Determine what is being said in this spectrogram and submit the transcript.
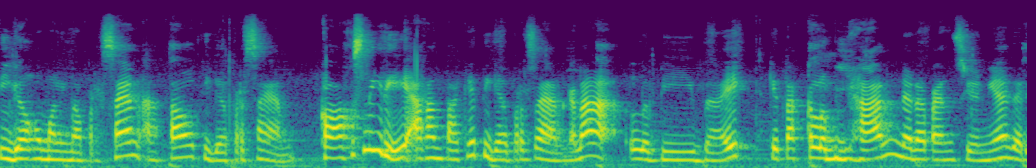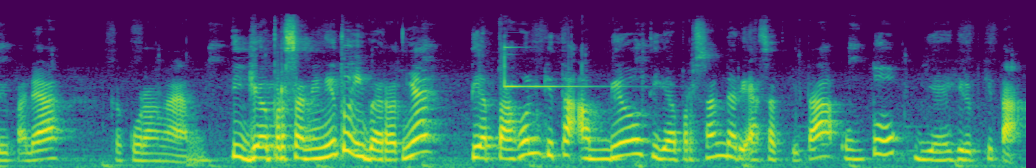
3,5% atau 3%. Kalau aku sendiri akan pakai 3% karena lebih baik kita kelebihan dana pensiunnya daripada kekurangan. 3% ini tuh ibaratnya tiap tahun kita ambil 3% dari aset kita untuk biaya hidup kita.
